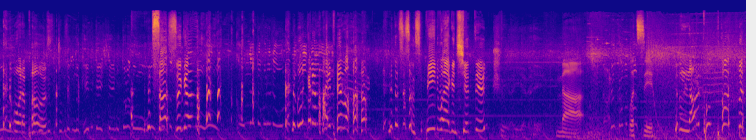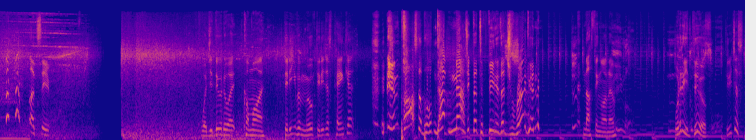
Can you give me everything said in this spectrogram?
what a pose. Sasuga! Look at him hype him up! This is some speedwagon shit, dude. Nah. Let's see. Let's see. What'd you do to it? Come on. Did he even move? Did he just tank it? Impossible! That magic that defeated the dragon! Nothing on him. What did he do? Did he just...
